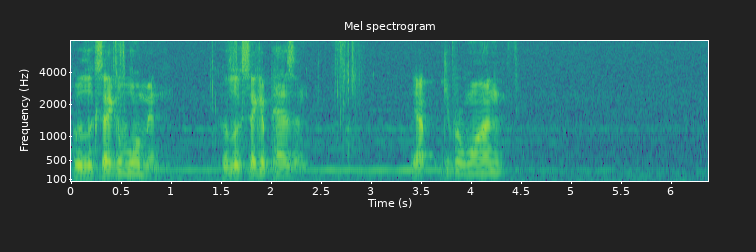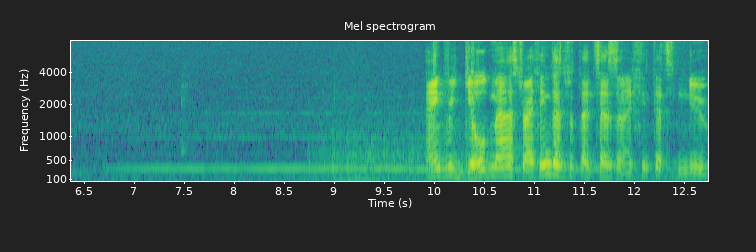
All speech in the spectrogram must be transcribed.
who looks like a woman, who looks like a peasant. Yep, give her one. Angry Guildmaster? I think that's what that says, and I think that's new.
